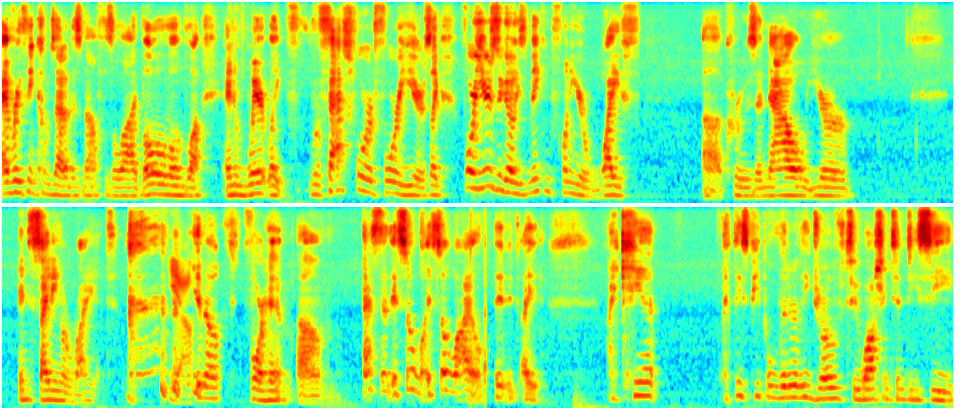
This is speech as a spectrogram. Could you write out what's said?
everything comes out of his mouth is a lie blah blah blah blah and where like fast forward four years like four years ago he's making fun of your wife uh cruz and now you're inciting a riot yeah you know for him um that's it's so it's so wild it, it, i i can't like these people literally drove to Washington D.C.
